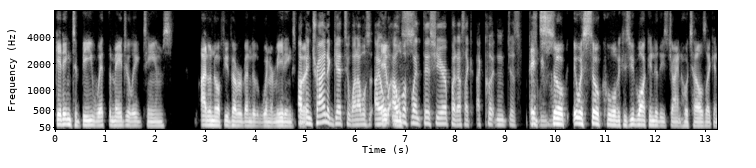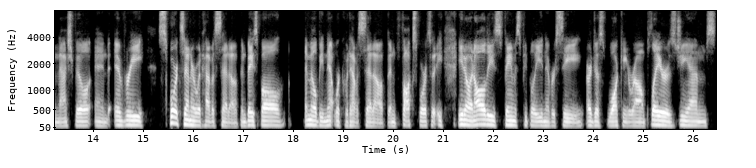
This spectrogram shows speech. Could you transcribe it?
getting to be with the major league teams. I don't know if you've ever been to the winter meetings, I've been trying to get to one. I was I, I almost went this year, but I was like I couldn't just it's so it was so cool because you'd walk into these giant hotels like in Nashville and every sports center would have a setup and baseball MLB network would have a setup and Fox Sports would- you know and all these famous people you never see are just walking around players GMs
